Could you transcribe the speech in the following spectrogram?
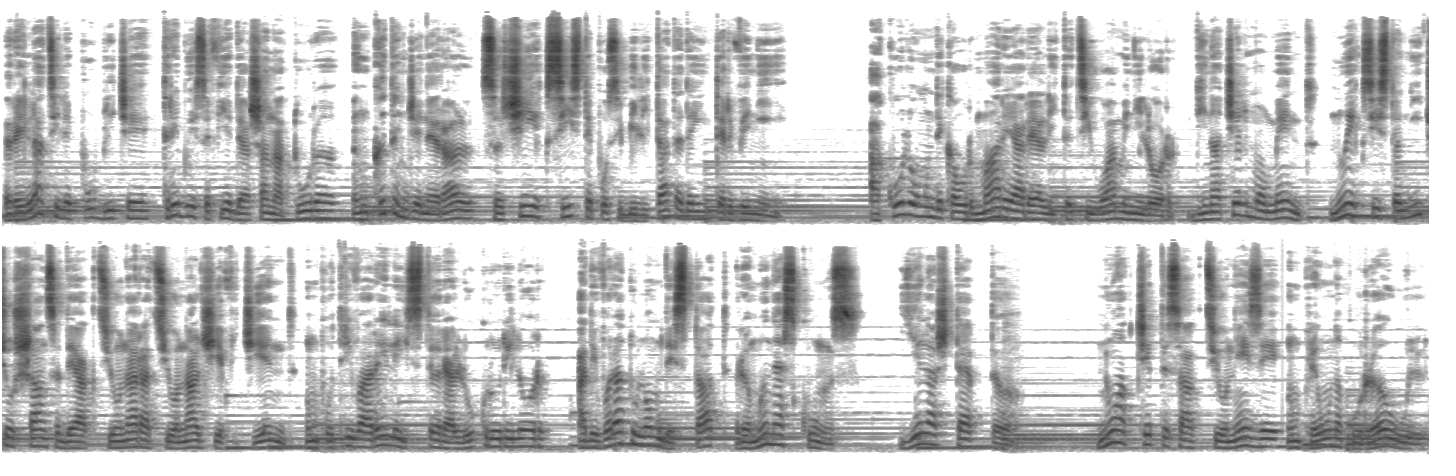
relațiile publice trebuie să fie de așa natură încât în general să și existe posibilitatea de a interveni, Acolo unde, ca urmare a realității oamenilor, din acel moment nu există nicio șansă de a acționa rațional și eficient împotriva relei stări a lucrurilor, adevăratul om de stat rămâne ascuns. El așteaptă. Nu acceptă să acționeze împreună cu răul,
